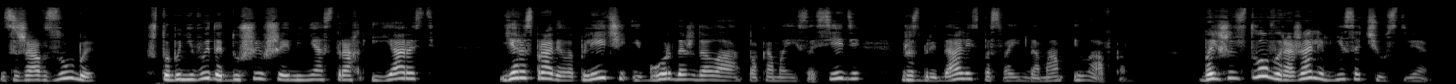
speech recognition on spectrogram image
Сжав зубы, чтобы не выдать душившие меня страх и ярость, я расправила плечи и гордо ждала, пока мои соседи разбредались по своим домам и лавкам. Большинство выражали мне сочувствие.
